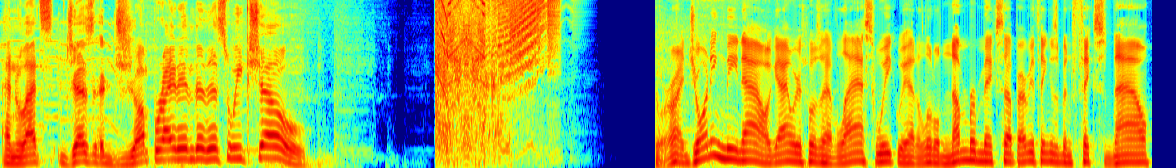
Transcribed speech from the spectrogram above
And let's just jump right into this week's show. All right, joining me now, a guy we were supposed to have last week. We had a little number mix up. Everything has been fixed now.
